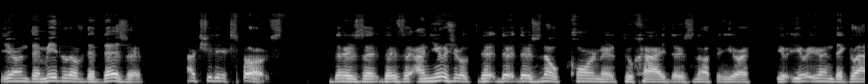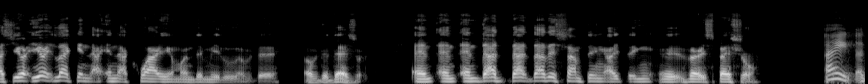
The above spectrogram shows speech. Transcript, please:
you're in the middle of the desert, actually exposed. There's a there's an unusual. There, there, there's no corner to hide. There's nothing. You're you're you're in the glass. You're you're like in an aquarium on the middle of the of the desert and and and that that that is something I think uh, very special. I uh,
